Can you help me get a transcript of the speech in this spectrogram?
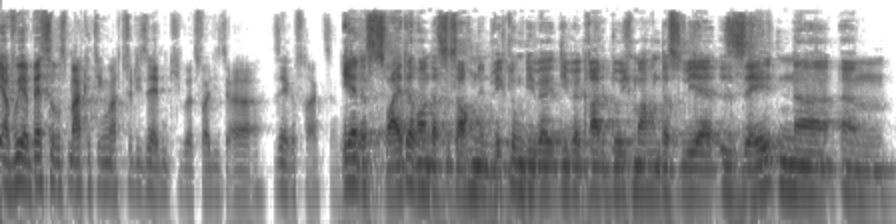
ja, wo ihr besseres Marketing macht für dieselben Keywords, weil die sehr, sehr gefragt sind. Eher das Zweite, und das ist auch eine Entwicklung, die wir, die wir gerade durchmachen, dass wir seltener ähm,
